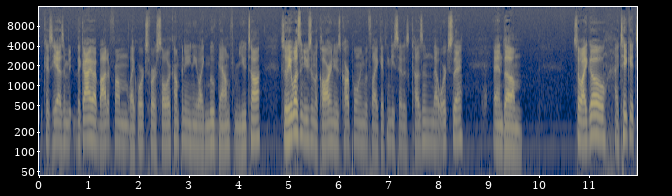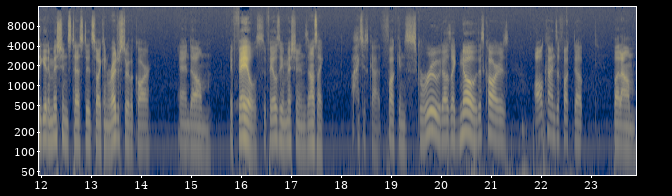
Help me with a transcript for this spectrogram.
because he hasn't. The guy I bought it from like works for a solar company, and he like moved down from Utah, so he wasn't using the car, and he was carpooling with like I think he said his cousin that works there, and um, so I go, I take it to get emissions tested so I can register the car, and um, it fails. It fails the emissions, and I was like, I just got fucking screwed. I was like, no, this car is all kinds of fucked up. But um,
